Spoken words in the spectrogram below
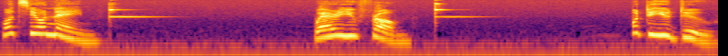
What's your name? Where are you from? What do you do?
